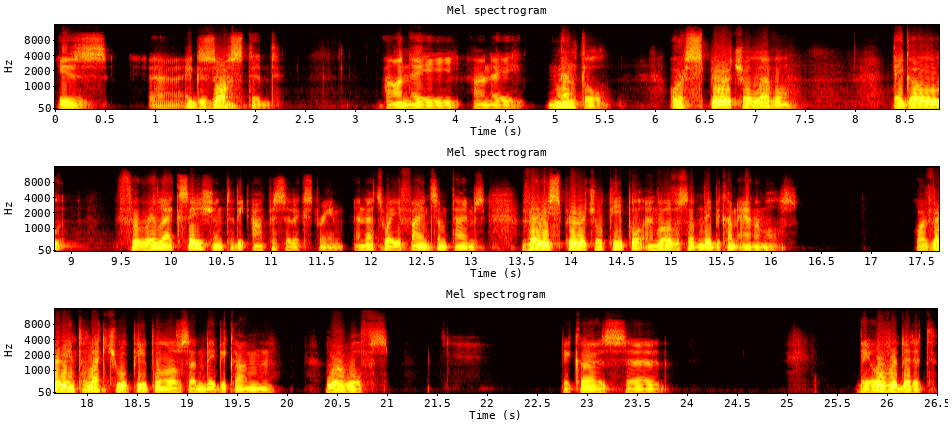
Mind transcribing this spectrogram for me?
is uh, exhausted on a on a mental or spiritual level, they go for relaxation to the opposite extreme, and that's why you find sometimes very spiritual people, and all of a sudden they become animals or very intellectual people, and all of a sudden they become werewolves because uh, they overdid it.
